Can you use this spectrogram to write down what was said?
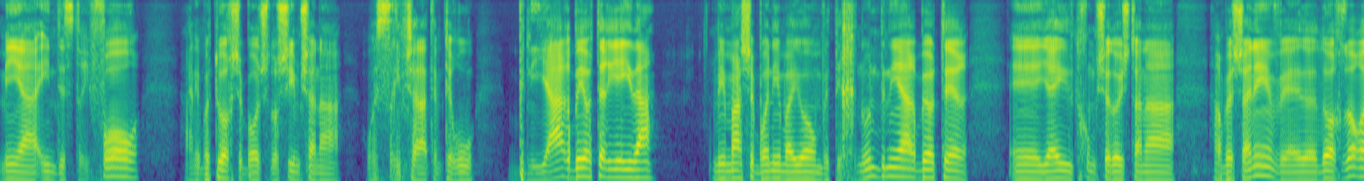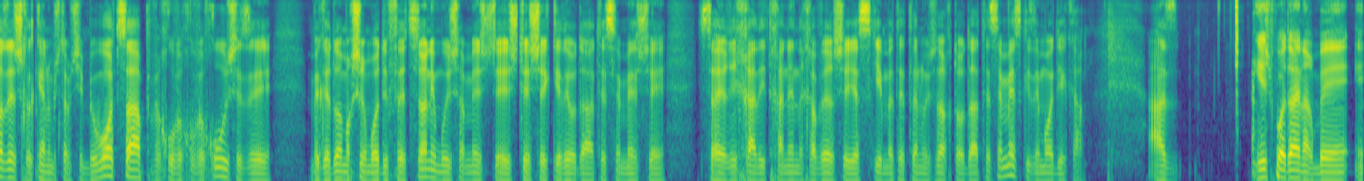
מה-Industry 4, אני בטוח שבעוד 30 שנה או 20 שנה אתם תראו בנייה הרבה יותר יעילה ממה שבונים היום, ותכנון בנייה הרבה יותר אה, יעיל, תחום שלא השתנה הרבה שנים, ולא אחזור על זה, שחלקנו משתמשים בוואטסאפ וכו' וכו' וכו', שזה בגדול מכשיר מאוד דיפרציוני, הוא ישמש שתי שקל להודעת אס.אם.אס, אחד להתחנן לחבר שיסכים לתת לנו לשלוח את ההודעת אס.אם.אס, כי זה מאוד יקר. אז יש פה עדיין הרבה אה,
